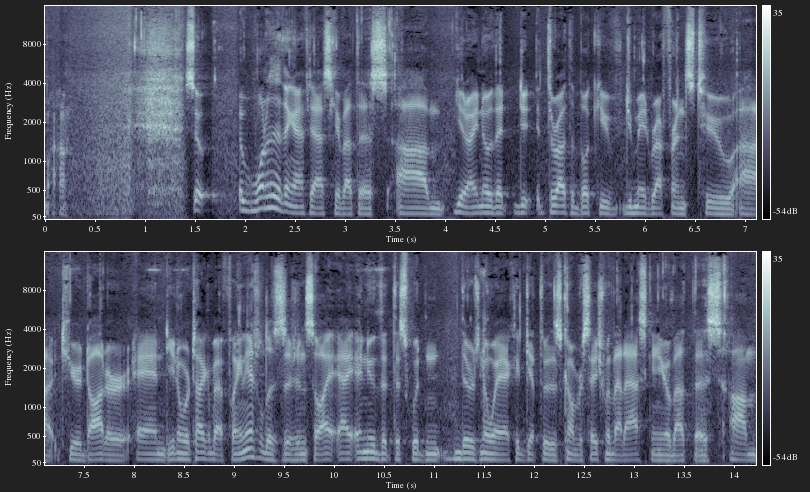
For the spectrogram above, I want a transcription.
Wow. So one other thing I have to ask you about this, um, you know, I know that d- throughout the book you've you made reference to uh, to your daughter, and you know we're talking about financial decisions. So I, I, knew that this wouldn't. There's no way I could get through this conversation without asking you about this. Um,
